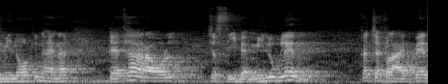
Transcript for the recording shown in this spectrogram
จะมีโน้ตขึ้นให้นะ แต่ถ้าเราจะสีแบบมีลูกเล่น ก็จะกลายเป็น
